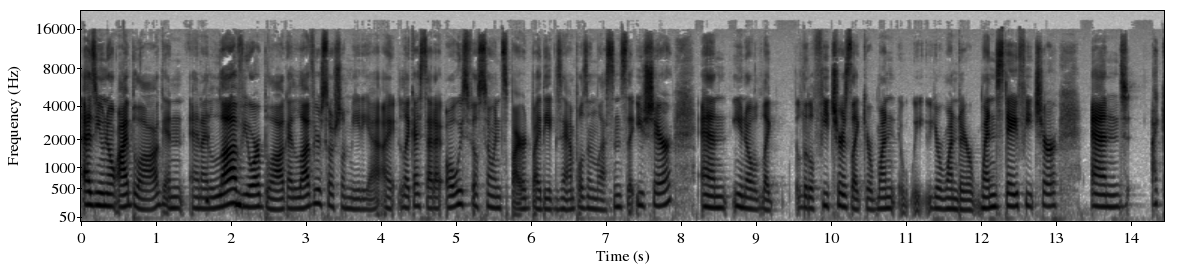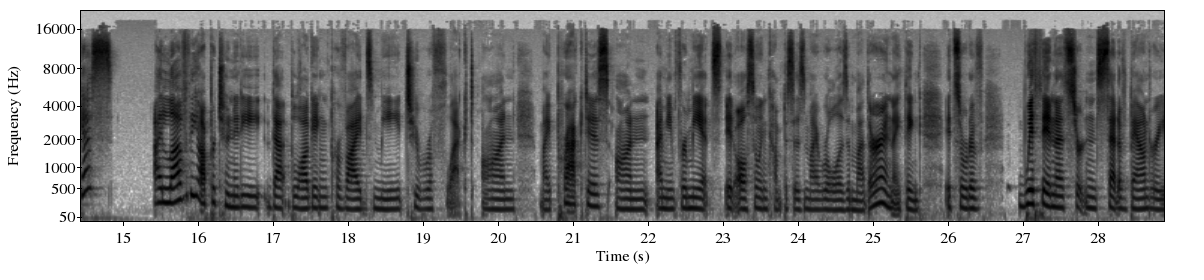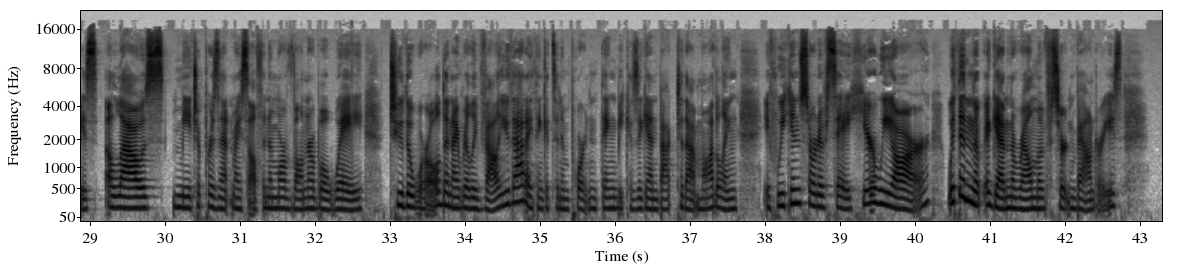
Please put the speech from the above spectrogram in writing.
as you know i blog and and i love your blog i love your social media i like i said i always feel so inspired by the examples and lessons that you share and you know like little features like your one your wonder wednesday feature and i guess I love the opportunity that blogging provides me to reflect on my practice on I mean for me it's it also encompasses my role as a mother and I think it's sort of within a certain set of boundaries allows me to present myself in a more vulnerable way to the world and I really value that. I think it's an important thing because again back to that modeling, if we can sort of say here we are within the again the realm of certain boundaries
